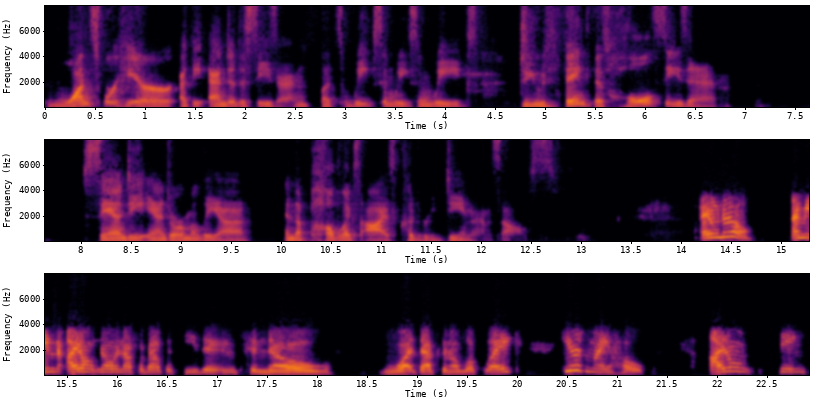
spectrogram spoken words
once we're here at the end of the season, let's weeks and weeks and weeks, do you think this whole season, Sandy and or Malia in the public's eyes could redeem themselves? I don't know. I mean, I don't know enough about the season to know what that's going to look like. Here's my hope. I don't think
